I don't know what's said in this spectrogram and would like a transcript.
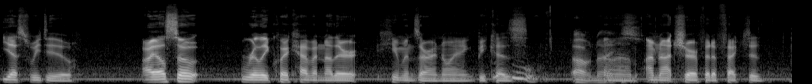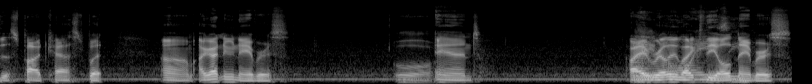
yes, we do. I also, really quick, have another humans are annoying because Oh, nice. um, I'm not sure if it affected this podcast, but um, I got new neighbors oh. and I They really liked the old neighbors.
